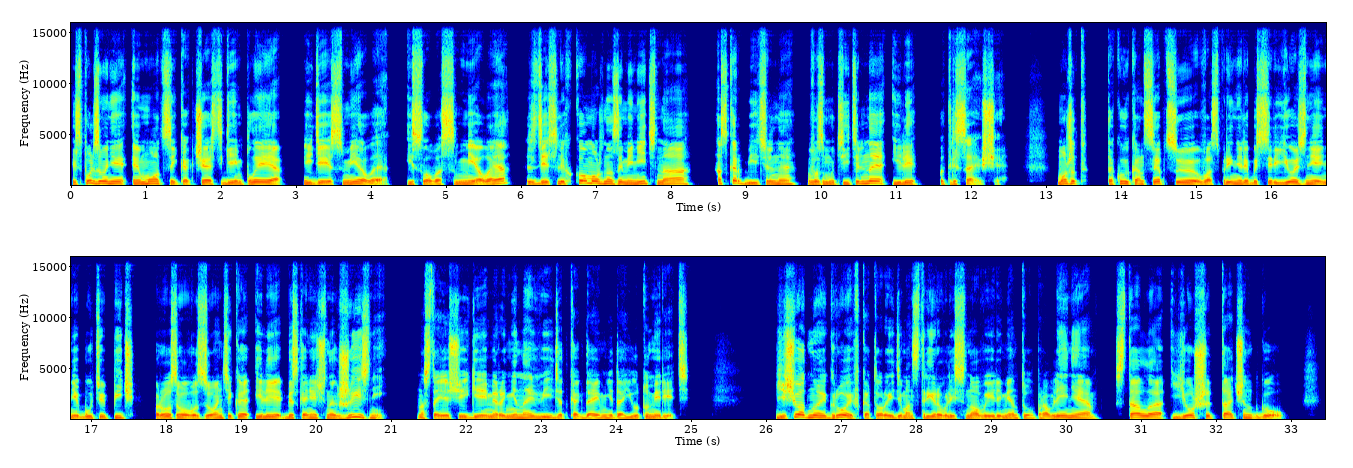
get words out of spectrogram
Использование эмоций как часть геймплея — идея смелая, и слово «смелая» здесь легко можно заменить на оскорбительное, возмутительное или потрясающее. Может, такую концепцию восприняли бы серьезнее, не будь у Пич розового зонтика или бесконечных жизней? Настоящие геймеры ненавидят, когда им не дают умереть. Еще одной игрой, в которой демонстрировались новые элементы управления, стала Yoshi Touch and Go.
